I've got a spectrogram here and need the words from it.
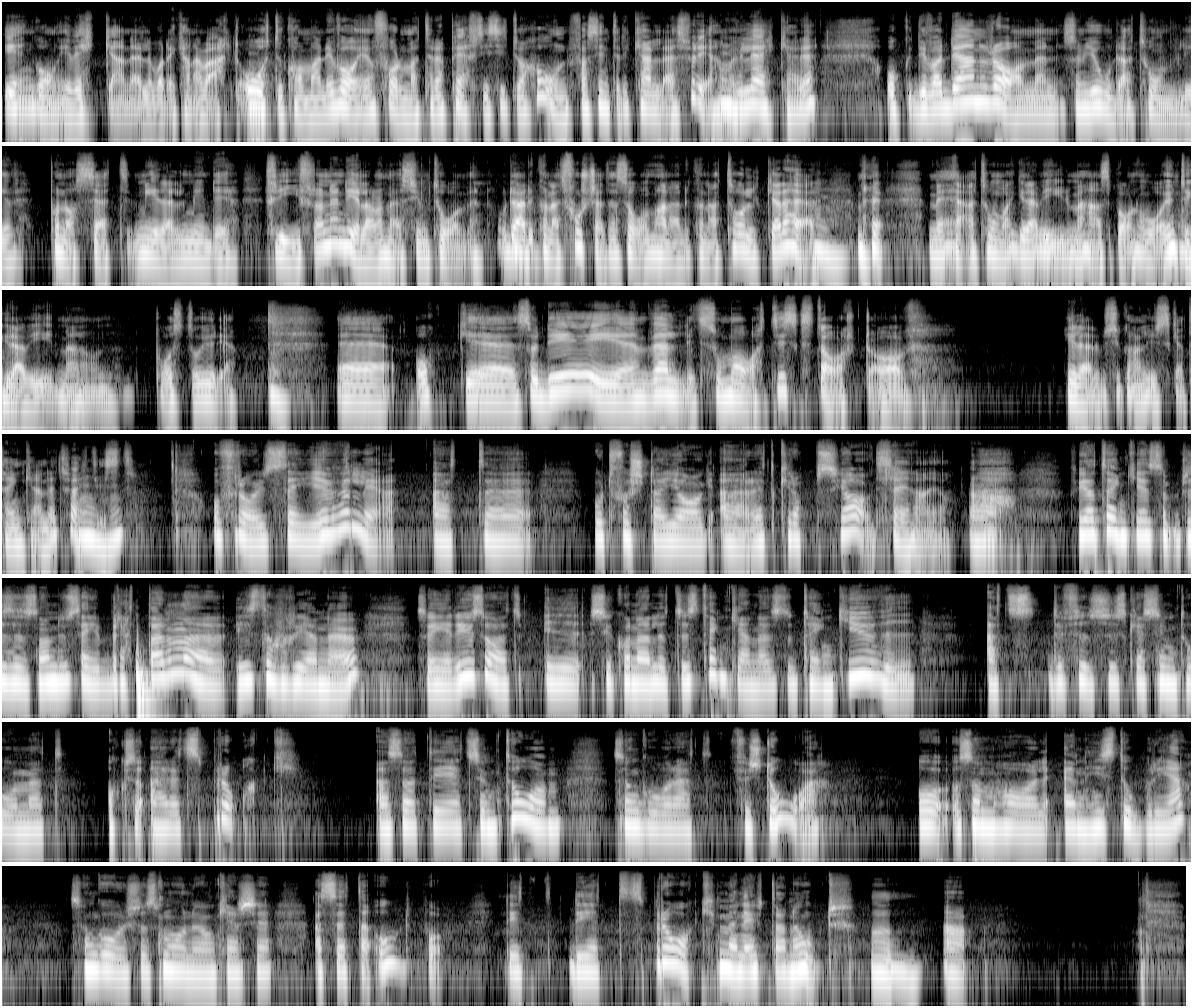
en gång i veckan eller vad det kan ha varit. Återkommande var ju en form av terapeutisk situation fast inte det kallades för det. Han var ju läkare. Och det var den ramen som gjorde att hon blev på något sätt mer eller mindre fri från en del av de här symptomen. Och det hade kunnat fortsätta så om han hade kunnat tolka det här med, med att hon var gravid med hans barn. Hon var ju inte gravid men hon påstod ju det. Eh, och, eh, så det är en väldigt somatisk start av hela det psykoanalytiska tänkandet faktiskt. Och Freud säger väl det, att eh, vårt första jag är ett kroppsjag. Säger han ja. Ja. För jag tänker, precis som du säger, berätta den här historien nu. Så är det ju så att i psykoanalytiskt tänkande så tänker ju vi att det fysiska symptomet också är ett språk. Alltså att det är ett symptom som går att förstå och, och som har en historia som går så småningom kanske att sätta ord på. Det är ett, språk men utan ord. Mm. Ja.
